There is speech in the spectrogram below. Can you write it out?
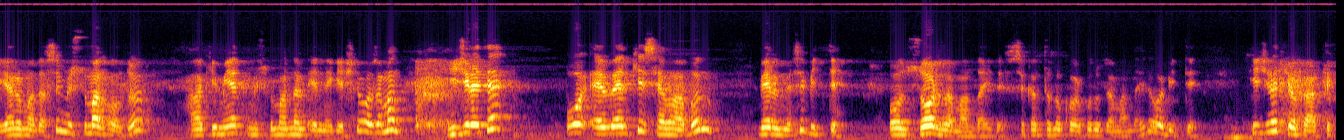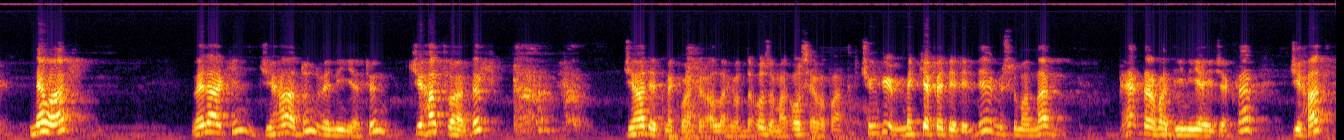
Yarımadası Müslüman oldu. Hakimiyet Müslümanların eline geçti. O zaman hicrete o evvelki sevabın verilmesi bitti. O zor zamandaydı. Sıkıntılı, korkulu zamandaydı. O bitti. Hicret yok artık. Ne var? Velakin cihadun ve niyetün. Cihat vardır. Cihad etmek vardır Allah yolunda. O zaman o sevap artık. Çünkü Mekke fethedildi. Müslümanlar her tarafa dini yayacaklar. Cihat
